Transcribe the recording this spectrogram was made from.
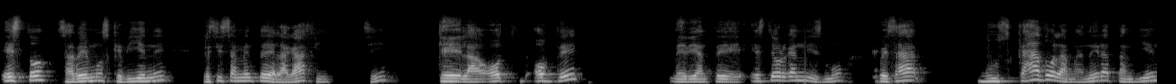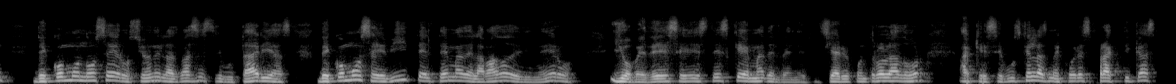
Esto sabemos que viene precisamente de la GAFI, ¿sí? Que la OCDE mediante este organismo, pues ha buscado la manera también de cómo no se erosionen las bases tributarias, de cómo se evite el tema de lavado de dinero y obedece este esquema del beneficiario controlador a que se busquen las mejores prácticas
